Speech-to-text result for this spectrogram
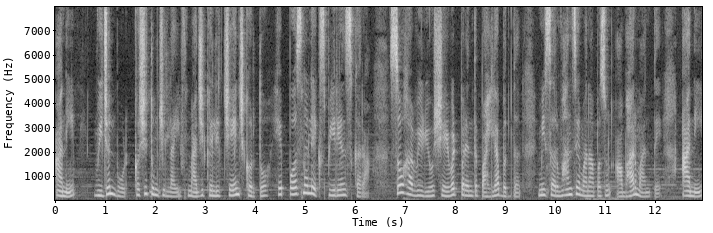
आणि विजन बोर्ड कशी तुमची लाईफ मॅजिकली चेंज करतो हे पर्सनली एक्सपिरियन्स करा. सो हा व्हिडिओ शेवटपर्यंत पाहिल्याबद्दल मी सर्वांचे मनापासून आभार मानते आणि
